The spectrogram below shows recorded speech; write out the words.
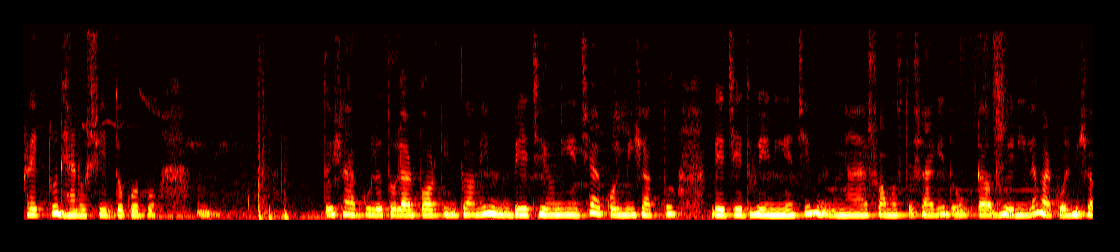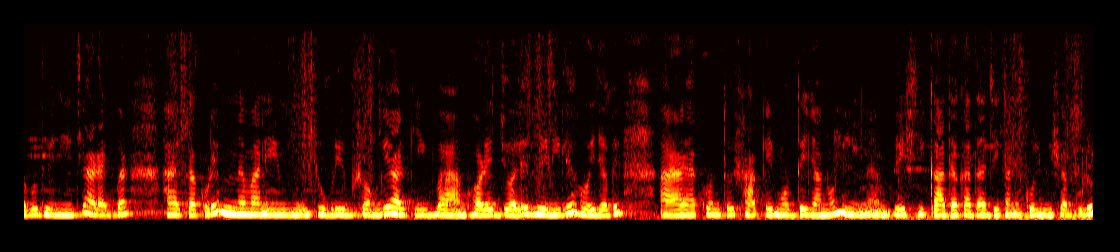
আর একটু ঢ্যাঁড়স সিদ্ধ করব। তো শাকগুলো তোলার পর কিন্তু আমি বেছেও নিয়েছি আর কলমি শাক তো বেছে ধুয়ে নিয়েছি। সমস্ত শাকই ওটাও ধুয়ে নিলাম আর কলমি শাকও ধুয়ে নিয়েছি। আর একবার হালকা করে মানে চুবড়ির সঙ্গে আর কি ঘরের জলে ধুয়ে নিলে হয়ে যাবে। আর এখন তো শাকের মধ্যে জানো বেশি কাদা কাদা যেখানে কলমি শাকগুলো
